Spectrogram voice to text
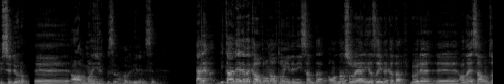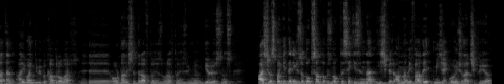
hissediyorum. Ee, abi manyak mısın? Abi deli misin? Yani bir tane eleme kaldı 16-17 Nisan'da. Ondan sonra yani yaz ayına kadar böyle e, ana hesabım zaten hayvan gibi bir kadro var. E, oradan işte draft oynuyoruz, draft oynuyoruz bilmiyorum görüyorsunuz. Açtığımız paketlerin %99.8'inden hiçbir anlam ifade etmeyecek oyuncular çıkıyor.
